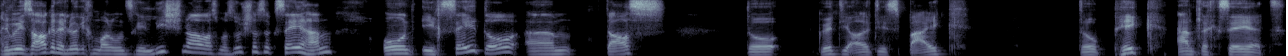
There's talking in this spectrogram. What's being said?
ich würde sagen, dann schaue ich mal unsere Listen an, was wir sonst noch so gesehen haben. Und ich sehe da, ähm, dass der gute alte Spike der Pick endlich gesehen hat.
